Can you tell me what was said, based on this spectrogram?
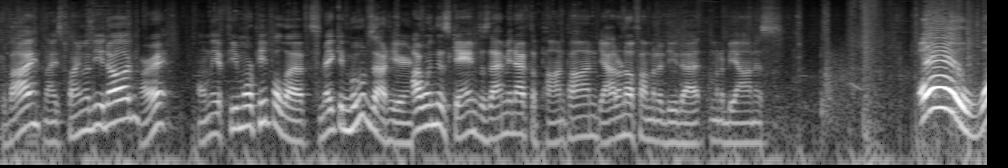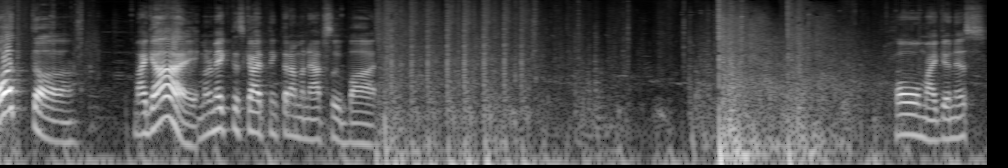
Goodbye. Nice playing with you, dog. All right. Only a few more people left. We're making moves out here. I win this game, does that mean I have to pon pon? Yeah, I don't know if I'm gonna do that. I'm gonna be honest. Oh, what the? My guy. I'm gonna make this guy think that I'm an absolute bot. Oh my goodness.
